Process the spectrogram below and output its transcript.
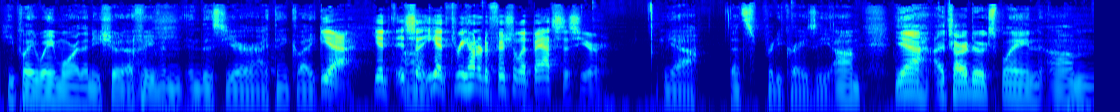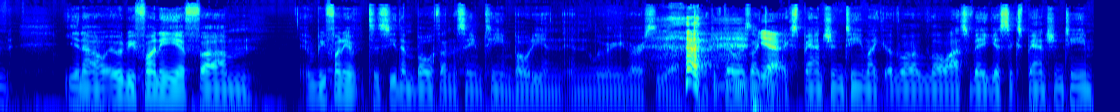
he played way more than he should have, even in this year. I think, like, Yeah, he had it's, he had three hundred official at bats this year. yeah, that's pretty crazy. Um, yeah, it's hard to explain. Um, you know, it would be funny if um, it would be funny if, to see them both on the same team, Bote and and Louis Garcia. like if there was like Yeah. an expansion team, like the, the Las Vegas expansion team.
